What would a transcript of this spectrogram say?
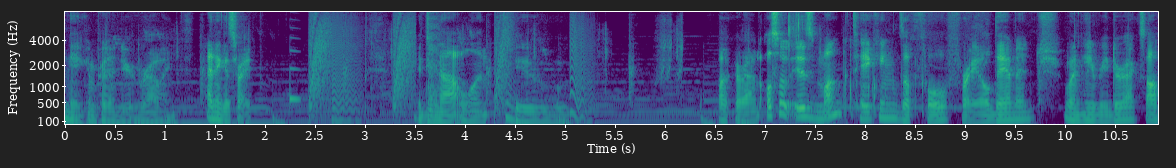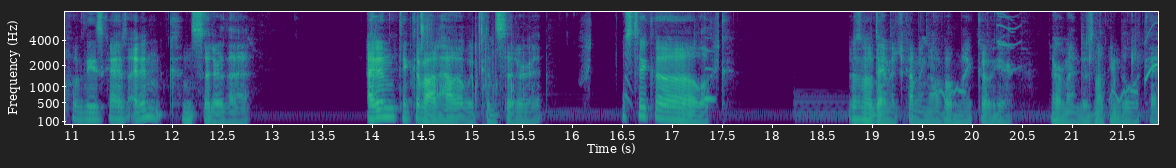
Yeah, you can pretend you're growing. I think it's right. I do not want to fuck around. Also, is Monk taking the full frail damage when he redirects off of these guys? I didn't consider that. I didn't think about how it would consider it. Let's take a look. There's no damage coming off of Maiko here. Never mind, there's nothing to look at.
